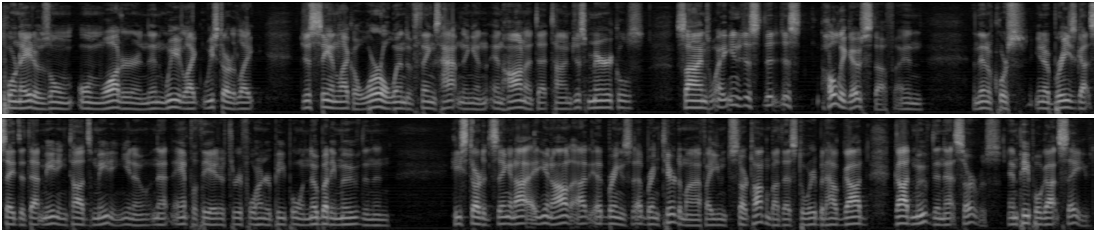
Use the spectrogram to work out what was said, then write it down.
tornadoes on on water, and then we like we started like just seeing like a whirlwind of things happening in in Hana at that time, just miracles, signs, you know, just just Holy Ghost stuff, and and then, of course, you know, Breeze got saved at that meeting, Todd's meeting, you know, in that amphitheater, three or four hundred people, and nobody moved. And then he started singing. I, you know, I, it brings that bring tear to my eye if I even start talking about that story. But how God God moved in that service, and people got saved,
